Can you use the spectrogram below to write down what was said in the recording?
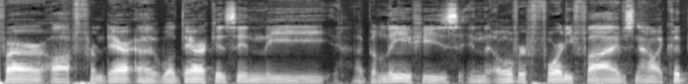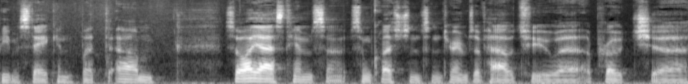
far off from Derek. Uh, well, Derek is in the, I believe he's in the over 45s now. I could be mistaken, but um, so I asked him some, some questions in terms of how to uh, approach uh,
